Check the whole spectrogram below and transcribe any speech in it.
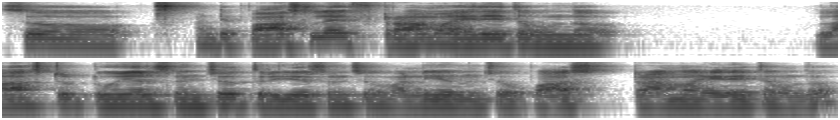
సో అంటే పాస్ట్ లైఫ్ ట్రామా ఏదైతే ఉందో లాస్ట్ టూ ఇయర్స్ నుంచో త్రీ ఇయర్స్ నుంచో వన్ ఇయర్ నుంచో పాస్ట్ ట్రామా ఏదైతే ఉందో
